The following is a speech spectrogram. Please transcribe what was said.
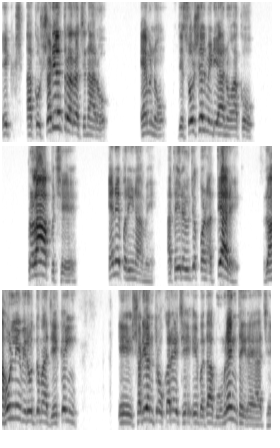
એક આખું ષડયંત્ર રચનારો એમનો જે સોશિયલ મીડિયાનો આખો પ્રલાપ છે એને પરિણામે આ થઈ રહ્યું છે પણ અત્યારે રાહુલની વિરુદ્ધમાં જે કંઈ એ ષડયંત્રો કરે છે એ બધા બુમરેંગ થઈ રહ્યા છે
